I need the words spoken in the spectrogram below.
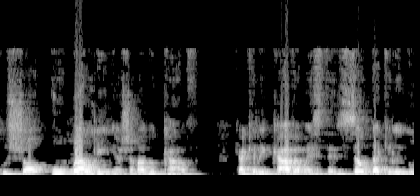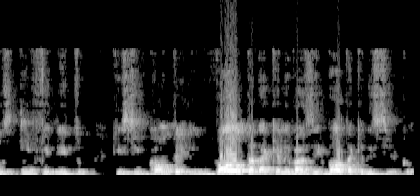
puxou uma linha chamada Kav, que aquele Kav é uma extensão daquele luz infinito que se encontra em volta daquele vazio, em volta daquele círculo.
